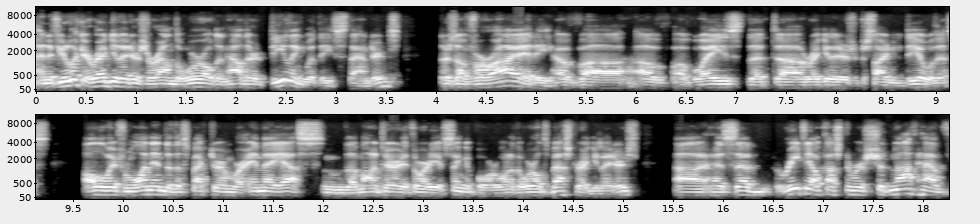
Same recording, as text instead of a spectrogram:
And if you look at regulators around the world and how they're dealing with these standards, there's a variety of uh, of, of ways that uh, regulators are deciding to deal with this all the way from one end of the spectrum where MAS, the Monetary Authority of Singapore, one of the world's best regulators, uh, has said retail customers should not have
